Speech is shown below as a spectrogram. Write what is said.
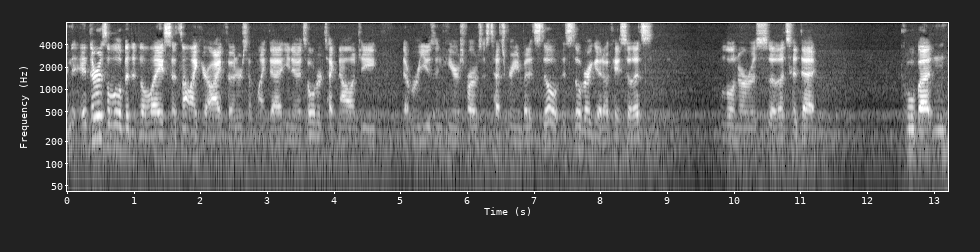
and it, there is a little bit of delay, so it's not like your iPhone or something like that. You know, it's older technology that we're using here as far as this touchscreen, but it's still it's still very good. Okay, so that's a little nervous. So let's hit that cool button.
